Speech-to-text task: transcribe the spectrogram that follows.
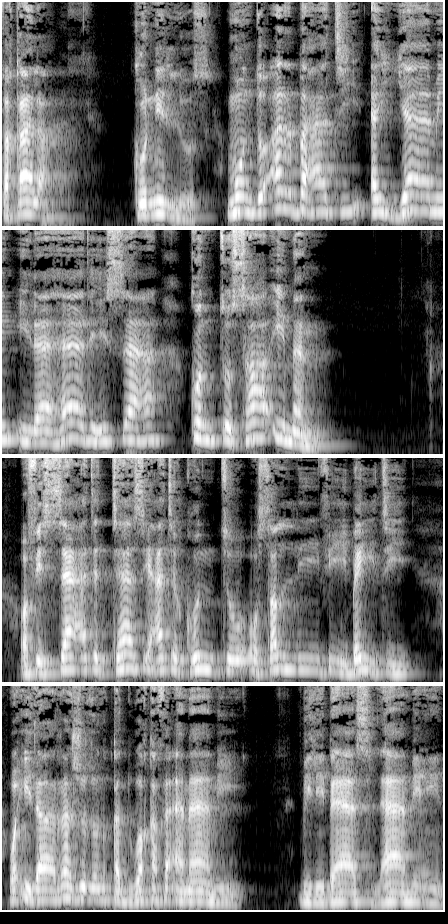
فقال كورنيليوس منذ أربعة أيام إلى هذه الساعة كنت صائما. وفي الساعة التاسعة كنت أصلي في بيتي وإذا رجل قد وقف أمامي بلباس لامع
